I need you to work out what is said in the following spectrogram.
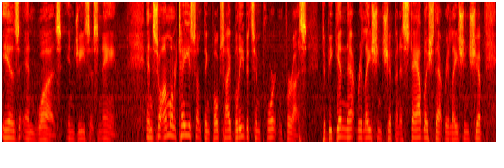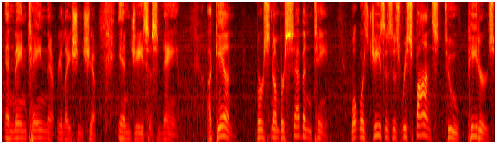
is and was in Jesus' name. And so I'm going to tell you something, folks. I believe it's important for us to begin that relationship and establish that relationship and maintain that relationship in Jesus' name. Again, verse number 17. What was Jesus' response to Peter's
